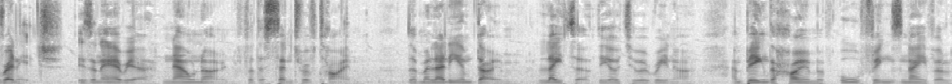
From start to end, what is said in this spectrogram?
Greenwich is an area now known for the centre of time, the Millennium Dome, later the O2 Arena, and being the home of all things naval,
